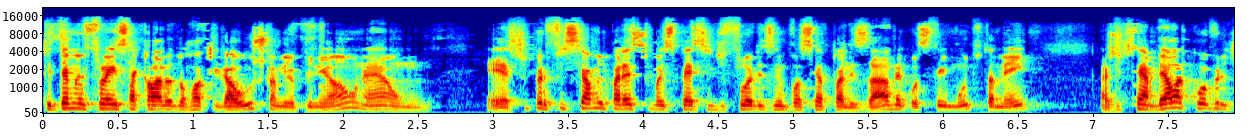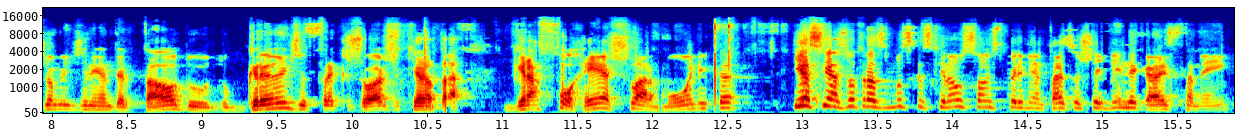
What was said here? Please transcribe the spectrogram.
que tem uma influência clara do rock gaúcho, na minha opinião, né? Um, é, superficial me parece uma espécie de Flores em Você atualizada, gostei muito também. A gente tem a bela cover de Homem de Neandertal, do, do grande Frank Jorge, que era da Graforré Harmônica. E assim, as outras músicas que não são experimentais eu achei bem legais também.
